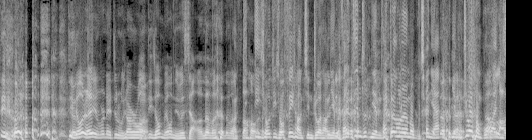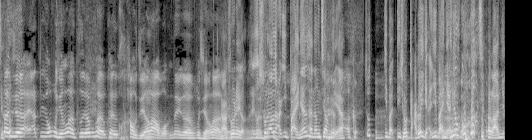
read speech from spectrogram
地球人，地球人，你不是那纪录片说，嗯地球没有你们想的那么那么啊，糟。地地球地球非常尽折腾，你们才尽 你们才折腾了这么五千年，你们折腾不然后坏一星。老担心，哎呀，地球不行了，资源快快耗竭了，我们那个不行了。然后说这个这个塑料袋一百年才能降解，就一百地球眨个眼，一百年就过去了。你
